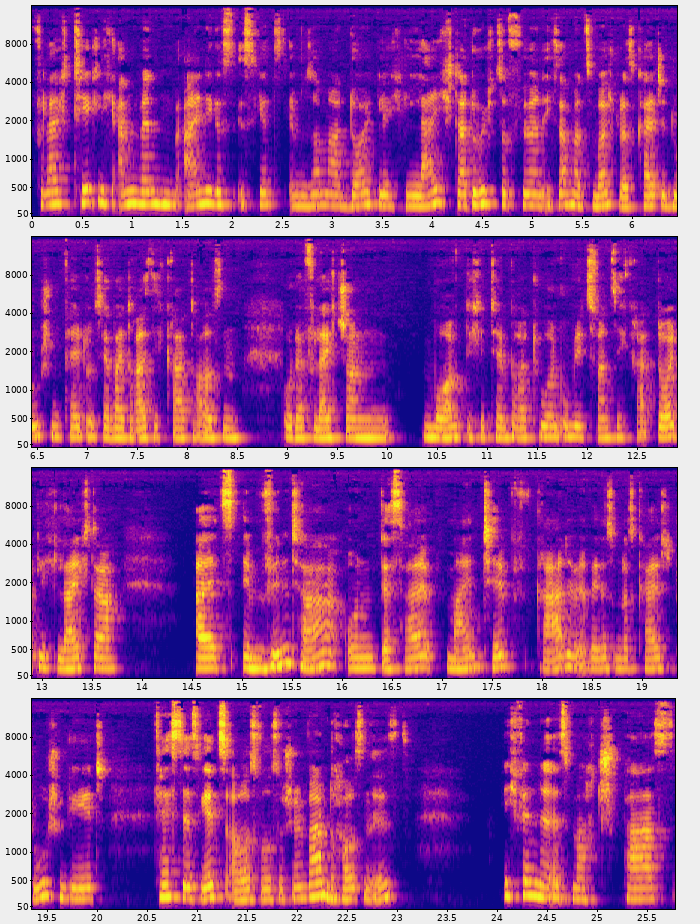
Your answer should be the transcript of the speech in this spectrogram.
vielleicht täglich anwenden. Einiges ist jetzt im Sommer deutlich leichter durchzuführen. Ich sag mal zum Beispiel, das kalte Duschen fällt uns ja bei 30 Grad draußen oder vielleicht schon morgendliche Temperaturen um die 20 Grad deutlich leichter als im Winter. Und deshalb mein Tipp, gerade wenn es um das kalte Duschen geht, teste es jetzt aus, wo es so schön warm draußen ist. Ich finde, es macht Spaß,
